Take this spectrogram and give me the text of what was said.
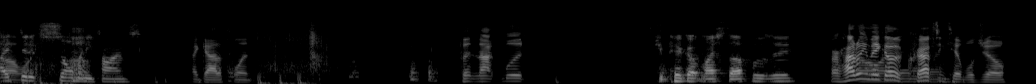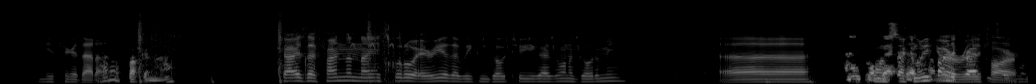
I Oh did it so many times. I got a flint. Flint not wood. Did you pick up my stuff, Jose? Or how do we Oh, make I a ran crafting table, Joe? We need to figure that out. I don't fucking know. Guys, I found a nice little area that we can go to. You guys want to go to me? Uh, I'm going One back to second, that let me You find are the really far. table.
